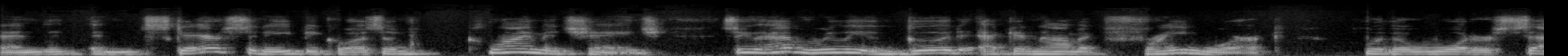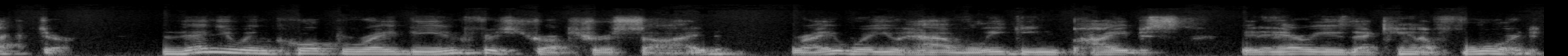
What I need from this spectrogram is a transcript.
and and scarcity because of climate change. So you have really a good economic framework for the water sector. Then you incorporate the infrastructure side, right, where you have leaking pipes in areas that can't afford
